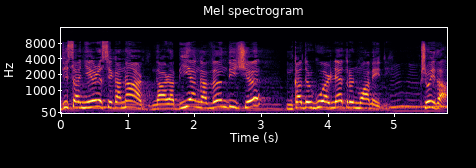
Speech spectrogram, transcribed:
disa njerëz që kanë ardhë nga Arabia, nga vëndi që më ka dërguar letrën Muhamedi. Kështu i tha.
